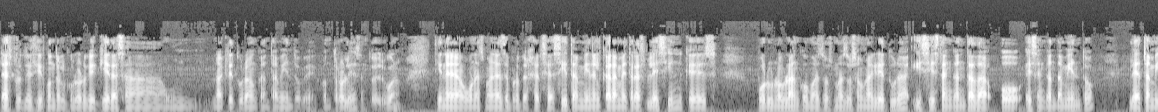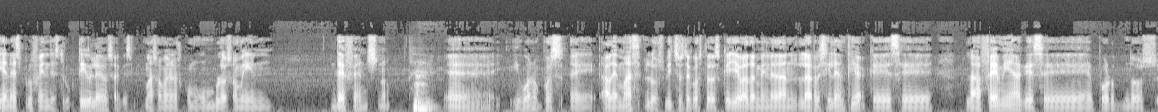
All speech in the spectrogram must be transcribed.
le das protección contra el color que quieras a una criatura o encantamiento que controles. Entonces, bueno, tiene algunas maneras de protegerse así. También el Carametras Blessing, que es por uno blanco más dos más dos a una criatura, y si está encantada o es encantamiento, le da también es proof indestructible, o sea que es más o menos como un Blossoming Defense, ¿no? Eh, y bueno, pues eh, además los bichos de coste 2 que lleva también le dan la resiliencia, que es eh, la femia, que es por dos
